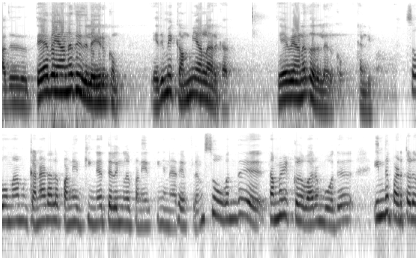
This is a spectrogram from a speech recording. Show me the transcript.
அது தேவையானது இதில் இருக்கும். எதுவுமே கம்மியாலாம் இருக்காது. தேவையானது அதில் இருக்கும் கண்டிப்பாக ஸோ மேம் கன்னடாவில் பண்ணியிருக்கீங்க தெலுங்கில் பண்ணியிருக்கீங்க நிறைய ஃபிலிம் ஸோ வந்து தமிழுக்குள்ள வரும்போது இந்த படத்தோட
